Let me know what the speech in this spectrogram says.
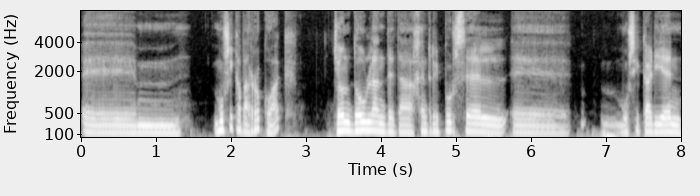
e, musika barrokoak, John Dowland eta Henry Purcell e, musikarien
